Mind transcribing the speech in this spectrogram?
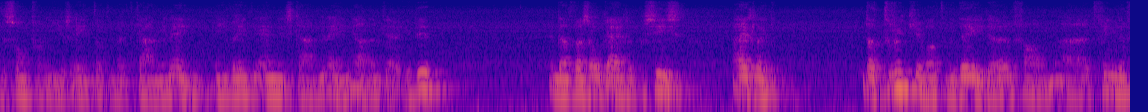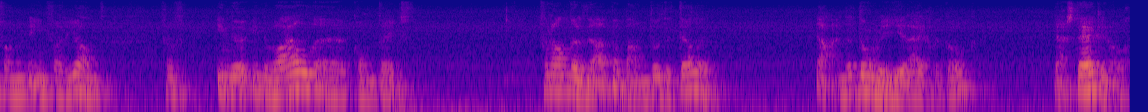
de som van i is 1 tot en met k min 1, en je weet n is k min 1, ja, dan krijg je dit. En dat was ook eigenlijk precies, eigenlijk dat trucje wat we deden van eh, het vinden van een invariant. Van, in de, in de eh, context veranderde de bound door de teller. Ja, en dat doen we hier eigenlijk ook. Ja, sterker nog,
